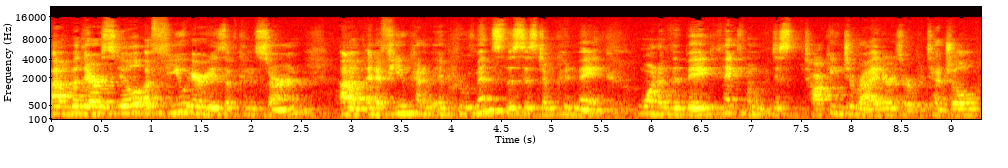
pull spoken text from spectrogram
um, but there are still a few areas of concern um, and a few kind of improvements the system could make. One of the big things when we're just talking to riders or potential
